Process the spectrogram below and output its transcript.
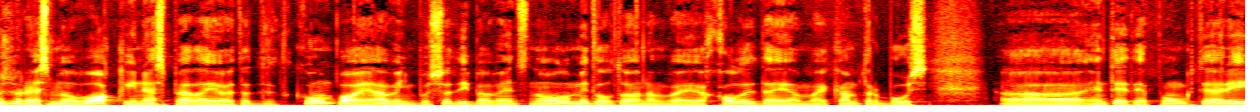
uzvarēs Milwaukee, nespēlējot kumpo. Jā, viņi būs vadībā 1-0 Middletonam vai Holidayam vai kam tur būs. Uh, NTT punkti arī,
